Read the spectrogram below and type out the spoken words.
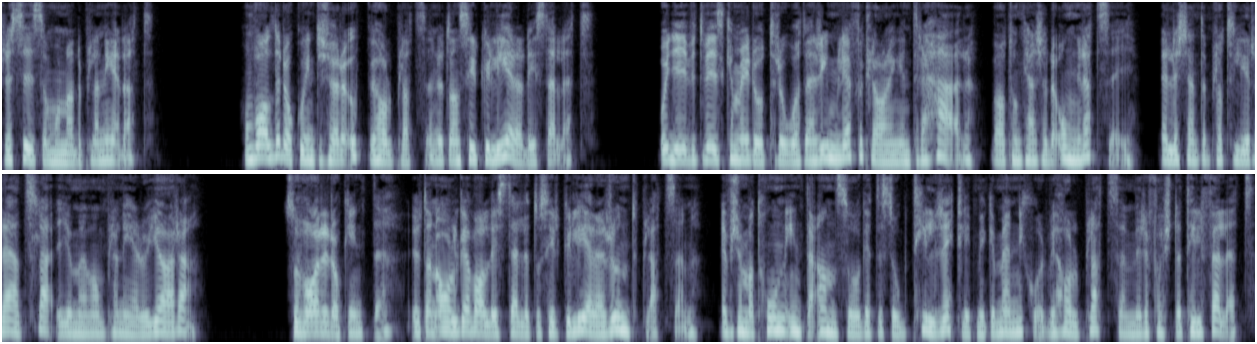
precis som hon hade planerat. Hon valde dock att inte köra upp vid hållplatsen utan cirkulerade istället. Och givetvis kan man ju då tro att den rimliga förklaringen till det här var att hon kanske hade ångrat sig eller känt en plötslig rädsla i och med vad hon planerade att göra. Så var det dock inte, utan Olga valde istället att cirkulera runt platsen eftersom att hon inte ansåg att det stod tillräckligt mycket människor vid hållplatsen vid det första tillfället.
